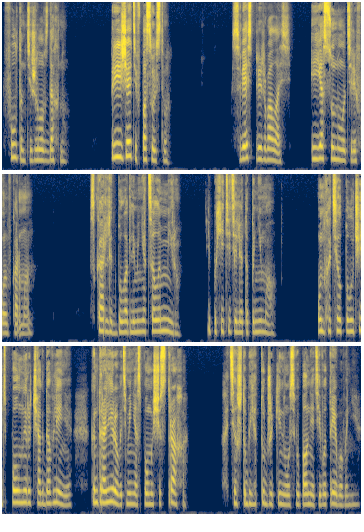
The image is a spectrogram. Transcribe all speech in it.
Фултон тяжело вздохнул. «Приезжайте в посольство». Связь прервалась, и я сунула телефон в карман. Скарлетт была для меня целым миром, и похититель это понимал. Он хотел получить полный рычаг давления, контролировать меня с помощью страха. Хотел, чтобы я тут же кинулась выполнять его требования.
